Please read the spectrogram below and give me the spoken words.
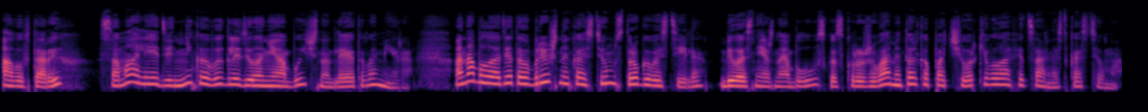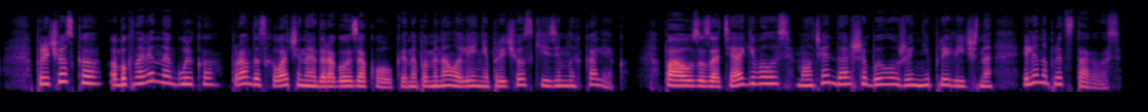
А во-вторых, Сама леди Ника выглядела необычно для этого мира. Она была одета в брючный костюм строгого стиля. Белоснежная блузка с кружевами только подчеркивала официальность костюма. Прическа — обыкновенная гулька, правда, схваченная дорогой заколкой, напоминала Лене прически земных коллег. Пауза затягивалась, молчать дальше было уже неприлично, и Лена представилась.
